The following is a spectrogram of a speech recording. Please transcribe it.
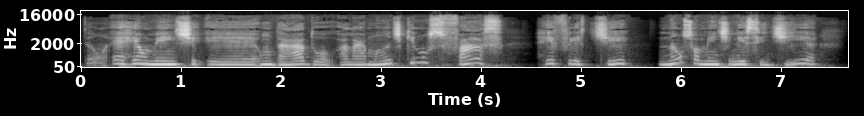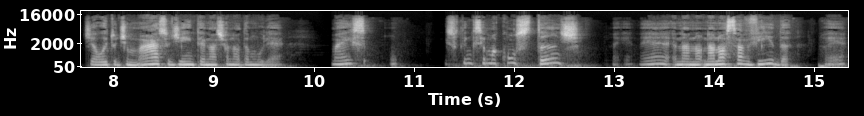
Então, é realmente é, um dado alarmante que nos faz refletir, não somente nesse dia, dia 8 de março, Dia Internacional da Mulher, mas isso tem que ser uma constante né, na, na, nossa vida. Né?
